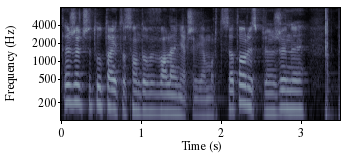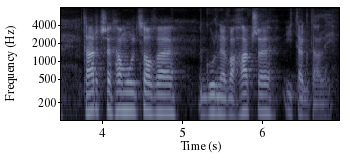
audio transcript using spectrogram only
Te rzeczy tutaj to są do wywalenia, czyli amortyzatory, sprężyny, tarcze hamulcowe, górne wahacze i tak dalej.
